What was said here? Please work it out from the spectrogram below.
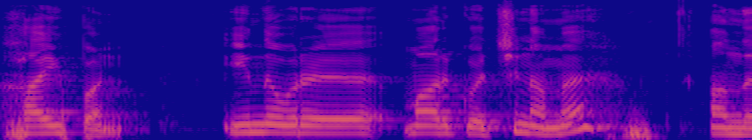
ஹைப்பன் இந்த ஒரு மார்க் வச்சு நம்ம அந்த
